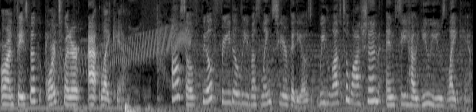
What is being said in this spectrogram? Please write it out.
or on Facebook or Twitter at liteCam. Also, feel free to leave us links to your videos. We'd love to watch them and see how you use liteCam.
